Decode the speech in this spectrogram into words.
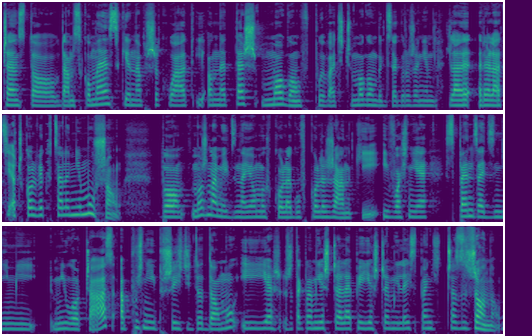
często damsko-męskie na przykład, i one też mogą wpływać, czy mogą być zagrożeniem dla relacji, aczkolwiek wcale nie muszą bo można mieć znajomych, kolegów, koleżanki i właśnie spędzać z nimi miło czas, a później przyjść do domu i, że tak powiem, jeszcze lepiej, jeszcze milej spędzić czas z żoną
